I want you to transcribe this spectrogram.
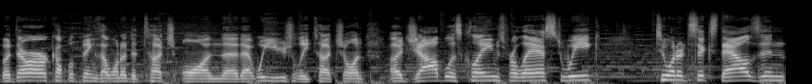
but there are a couple things I wanted to touch on uh, that we usually touch on. Uh, jobless claims for last week. 206,000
